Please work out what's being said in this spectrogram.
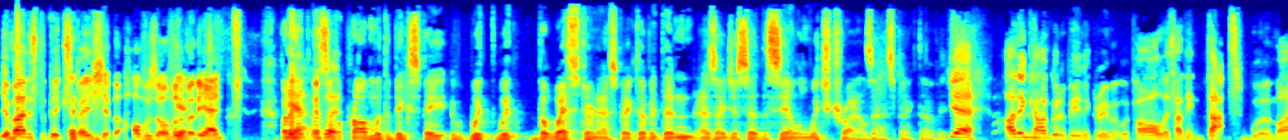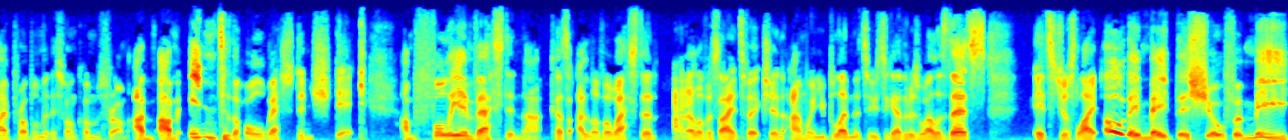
You minus the big spaceship that hovers over them at the end. But I Yeah, had less but- of a problem with the big space with with the Western aspect of it than, as I just said, the Salem witch trials aspect of it. Yeah, I think Mm. I'm going to be in agreement with Paul. This, I think that's where my problem with this one comes from. I'm I'm into the whole Western shtick. I'm fully invested in that because I love a Western and I love a science fiction. And when you blend the two together as well as this, it's just like, oh, they made this show for me.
